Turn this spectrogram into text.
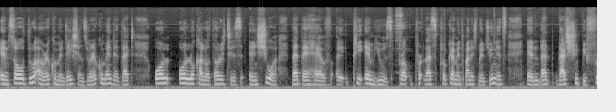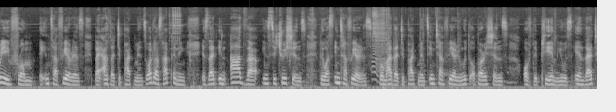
And so, through our recommendations, we recommended that all all local authorities ensure that they have uh, PMUs, pro, pro, that's procurement management units, and that that should be free from interference by other departments. What was happening is that in other institutions there was interference from other departments interfering with operations of the PMUs, and that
